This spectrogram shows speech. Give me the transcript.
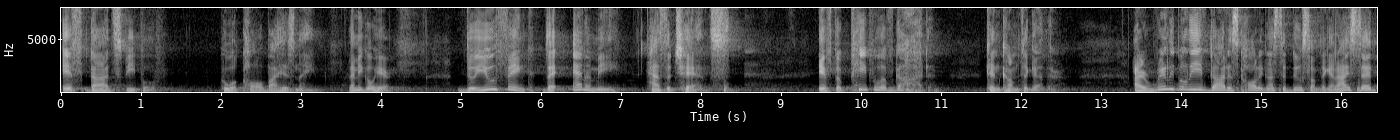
If God's people who are called by his name, let me go here. Do you think the enemy has a chance if the people of God can come together? I really believe God is calling us to do something. And I said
